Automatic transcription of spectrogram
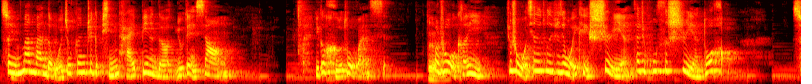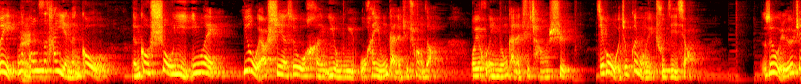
所以慢慢的，我就跟这个平台变得有点像一个合作关系，或者，说我可以，就是我现在做的事情，我也可以试验，在这公司试验多好。所以那哎公司它也能够能够受益，因为因为我要试验，所以我很勇于，我很勇敢的去创造，我也很勇敢的去尝试，结果我就更容易出绩效。所以我觉得这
